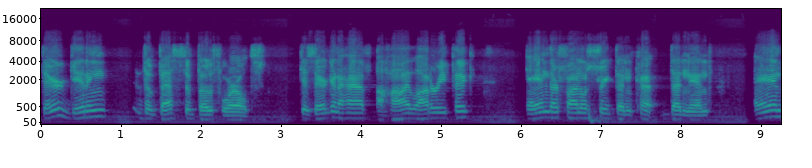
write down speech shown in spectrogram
They're getting the best of both worlds because they're going to have a high lottery pick, and their final streak doesn't cut doesn't end, and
